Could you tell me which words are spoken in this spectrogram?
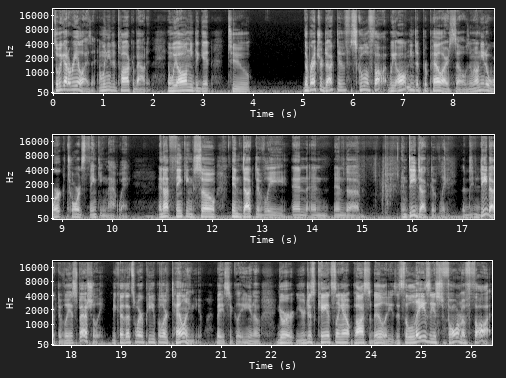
So we got to realize it and we need to talk about it. And we all need to get to the retroductive school of thought. We all need to propel ourselves and we all need to work towards thinking that way and not thinking so inductively and and and uh, and deductively, D- deductively especially because that's where people are telling you basically you know you're you're just canceling out possibilities it's the laziest form of thought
